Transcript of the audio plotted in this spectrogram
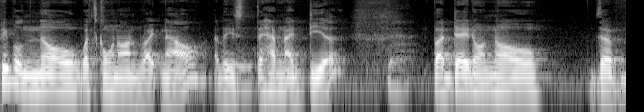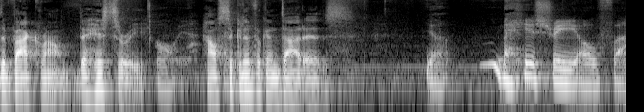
people know what's going on right now. At least they have an idea but they don't know the, the background, the history, oh, yeah. how significant that is. Yeah, the history of uh,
